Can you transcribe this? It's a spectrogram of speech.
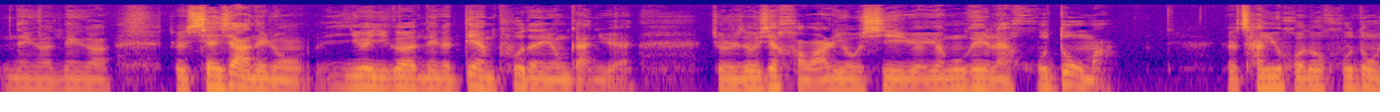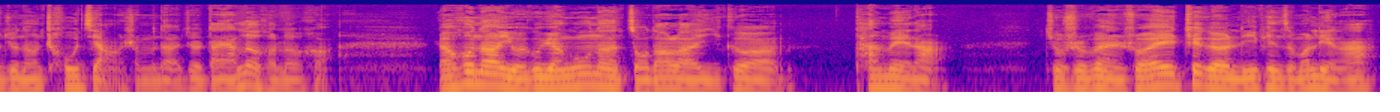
那个那个，就线下那种一个一个那个店铺的那种感觉，就是有一些好玩的游戏，员员工可以来互动嘛，就参与活动互动就能抽奖什么的，就是大家乐呵乐呵。然后呢，有一个员工呢走到了一个摊位那儿，就是问说：“哎，这个礼品怎么领啊？”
